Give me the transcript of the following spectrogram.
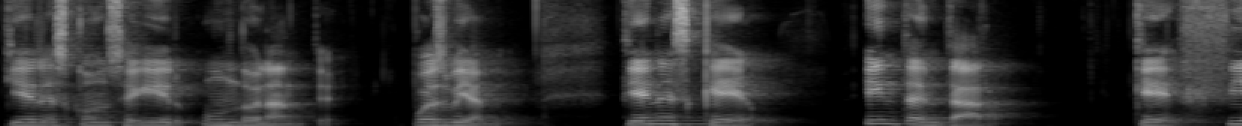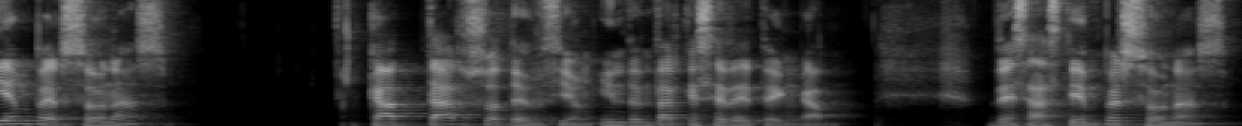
Quieres conseguir un donante. Pues bien, tienes que intentar que 100 personas captar su atención, intentar que se detenga. De esas 100 personas,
